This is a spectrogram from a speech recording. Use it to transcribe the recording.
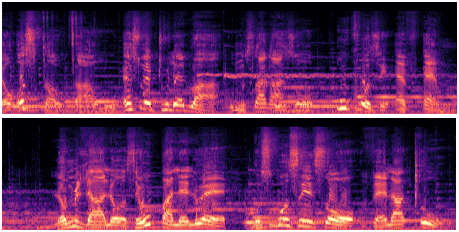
umdlalo osiqhawqhawo eswetshulelwa umsakazo ukhozi FM lo mdlalo siubhalelwe usibusiso vela xulu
